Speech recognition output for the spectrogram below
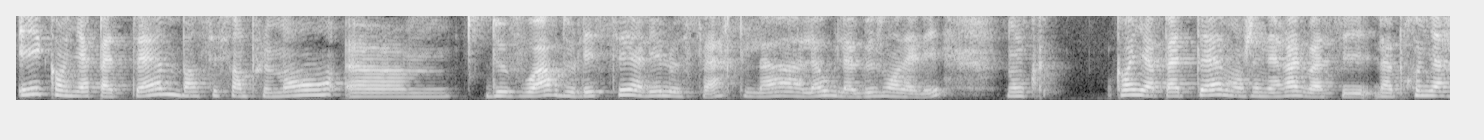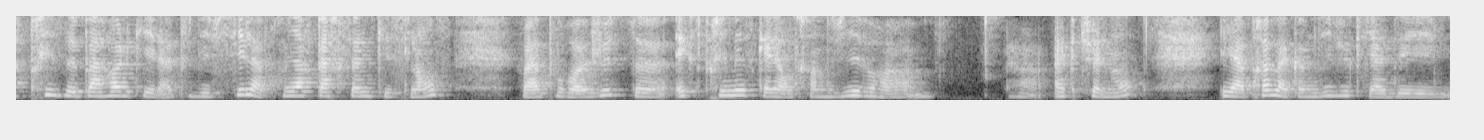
Et quand il n'y a pas de thème, ben c'est simplement de voir, de laisser aller le cercle là là où il a besoin d'aller. Donc quand il n'y a pas de thème, en général, bah, c'est la première prise de parole qui est la plus difficile, la première personne qui se lance, voilà, pour euh, juste euh, exprimer ce qu'elle est en train de vivre euh, actuellement. Et après, bah, comme dit, vu qu'il y a des,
